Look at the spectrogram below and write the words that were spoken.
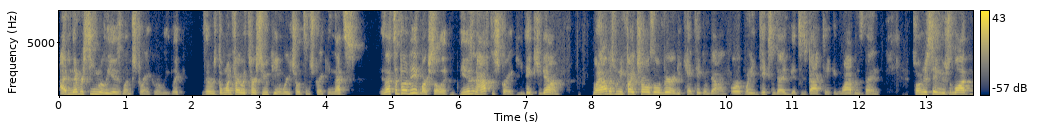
I've never seen really Islam strike really. Like there was the one fight with Tsarukyan where he showed some striking. That's that's about it, Marcel. Like, he doesn't have to strike. He takes you down. What hmm. happens when he fights Charles Oliveira and he can't take him down? Or when he takes him down, he gets his back taken. What happens then? So I'm just saying there's a lot of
